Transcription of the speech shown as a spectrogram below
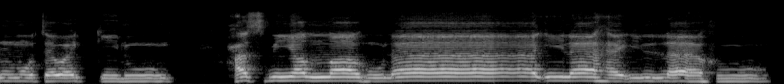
المتوكلون. حسبي الله لا إله إلا هو.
